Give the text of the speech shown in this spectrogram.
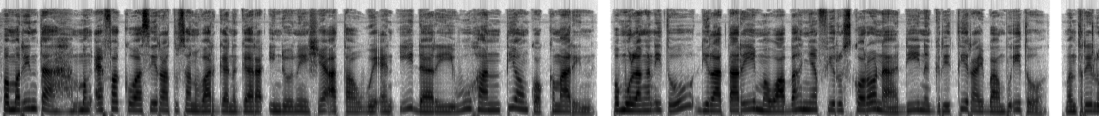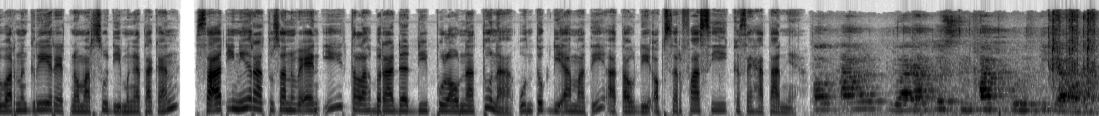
Pemerintah mengevakuasi ratusan warga negara Indonesia atau WNI dari Wuhan, Tiongkok kemarin. Pemulangan itu dilatari mewabahnya virus corona di negeri tirai bambu itu. Menteri Luar Negeri Retno Marsudi mengatakan, saat ini ratusan WNI telah berada di Pulau Natuna untuk diamati atau diobservasi kesehatannya. Total 243 orang,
